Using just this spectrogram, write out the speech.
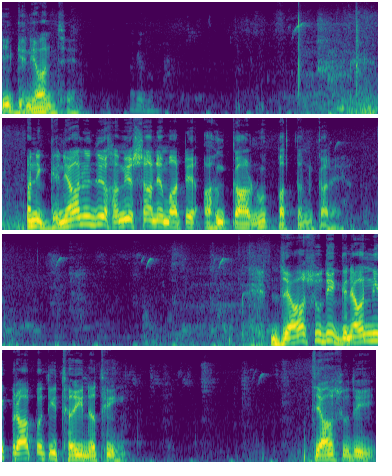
એ જ્ઞાન છે. અને જ્ઞાન જ હંમેશાને માટે અહંકારનું પતન કરે. જ્યાં સુધી જ્ઞાનની પ્રાપ્તિ થઈ નથી ત્યાં સુધી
